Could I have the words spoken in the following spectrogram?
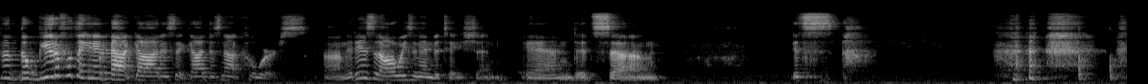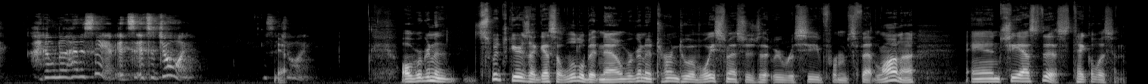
the, the beautiful thing about God is that God does not coerce. Um, it isn't always an invitation, and it's, um, it's, I don't know how to say it. It's, it's a joy. It's a yeah. joy. Well, we're going to switch gears, I guess, a little bit now. We're going to turn to a voice message that we received from Svetlana, and she asked this. Take a listen.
